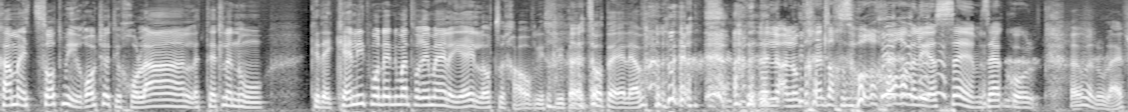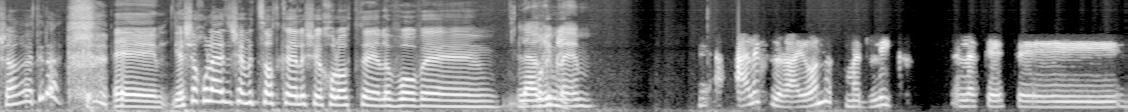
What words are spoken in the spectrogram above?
כמה עצות מהירות שאת יכולה לתת לנו? כדי כן להתמודד עם הדברים האלה, יעל לא צריכה obviously את העצות האלה, אבל... אני לא מתכננת לחזור אחורה וליישם, זה הכל. אבל אולי אפשר, את יודעת. אה, יש לך אולי איזה שהן עצות כאלה שיכולות אה, לבוא ו... להרים להם. א', זה רעיון מדליק לתת אה,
